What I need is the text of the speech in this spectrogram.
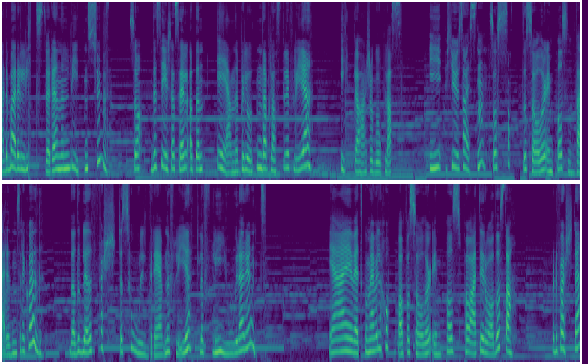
er det bare litt større enn en liten SUV. Så det sier seg selv at den ene piloten det er plass til i flyet, ikke har så god plass. I 2016 så satte Solar Impulse verdensrekord da det ble det første soldrevne flyet til å fly jorda rundt. Jeg vet ikke om jeg ville hoppa på Solar Impulse på vei til Rådås, da. For det første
